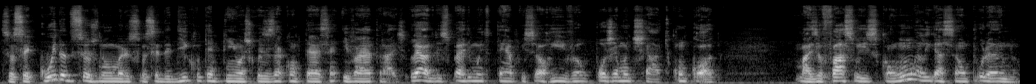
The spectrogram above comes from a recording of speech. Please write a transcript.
Se você cuida dos seus números, se você dedica um tempinho, as coisas acontecem e vai atrás. Leandro, isso perde muito tempo, isso é horrível, poxa, é muito chato, concordo. Mas eu faço isso com uma ligação por ano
